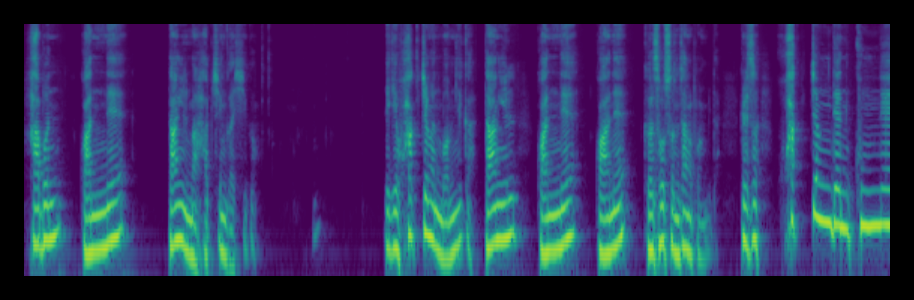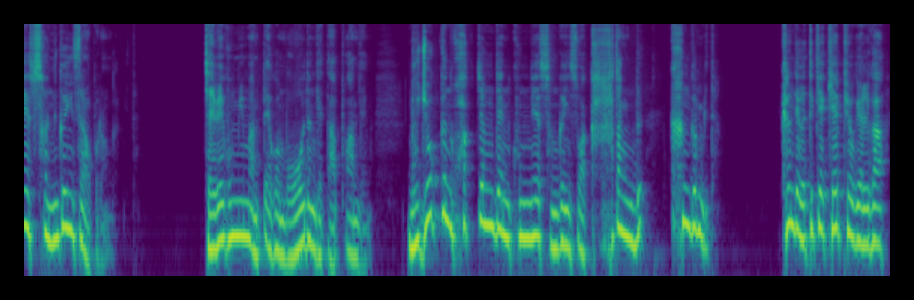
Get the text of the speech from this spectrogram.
합은 관내 당일만 합친 것이고 여기 확정은 뭡니까 당일 관내 관내 거소선상을 봅니다. 그래서 확정된 국내 선거인수라고 부르는 겁니다. 제외 국민만 빼고 모든 게 다 포함된. 무조건 확정된 국내 선거인 수가 가장 큰 겁니다. 그런데 어떻게 개표 결과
